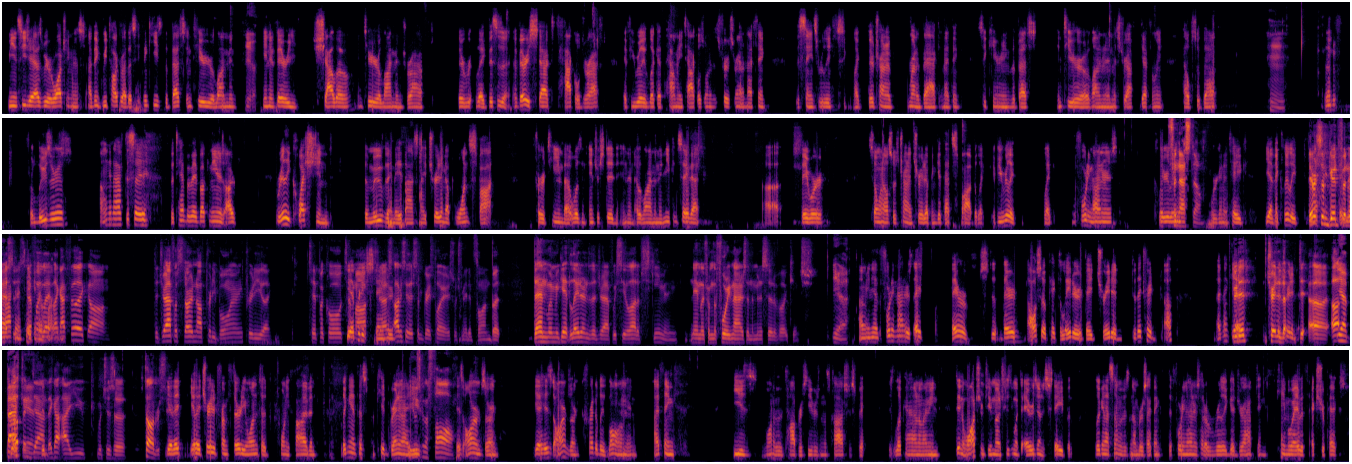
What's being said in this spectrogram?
me and CJ, as we were watching this, I think we talked about this. I think he's the best interior lineman Yeah. in a very shallow interior lineman draft. They're like this is a, a very stacked tackle draft. If you really look at how many tackles went in this first round, and I think the Saints really like they're trying to run it back, and I think securing the best interior lineman in this draft definitely helps with that. Hmm. Then for losers, I'm gonna have to say the Tampa Bay Buccaneers. I really questioned the move they made last night, trading up one spot for a team that wasn't interested in an O lineman. And you can say that uh, they were someone else was trying to trade up and get that spot. But like, if you really like the 49ers, clearly Finesse them. we're gonna take. Yeah, they clearly. There were some good They were not gonna finesses. take an Definitely, like, like I feel like um, the draft was starting off pretty boring, pretty like typical to Yeah, pretty mock drafts. standard. Obviously, there's some great players, which made it fun. But then when we get later into the draft, we see a lot of scheming, namely from the 49ers and the Minnesota Vikings. Yeah. I mean, yeah, the 49ers, they they're st- they're also picked later. They traded. Did they trade up? I think. You yeah. did traded, They traded- uh, up, yeah, back up and in. down. They got Aiyuk, which is a solid receiver. Yeah, they yeah they traded from 31 to 25. And looking at this kid, Brandon He was Aiyuk, gonna fall. his arms are, yeah, his arms are incredibly long, and I think he's one of the top receivers in this class. Just ba- just looking at him, I mean, didn't watch him too much because he went to Arizona State, but looking at some of his numbers, I think the 49ers had a really good draft and came away with extra picks.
